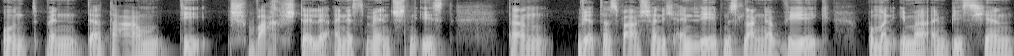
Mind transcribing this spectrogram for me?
und wenn der Darm die Schwachstelle eines Menschen ist, dann wird das wahrscheinlich ein lebenslanger Weg, wo man immer ein bisschen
